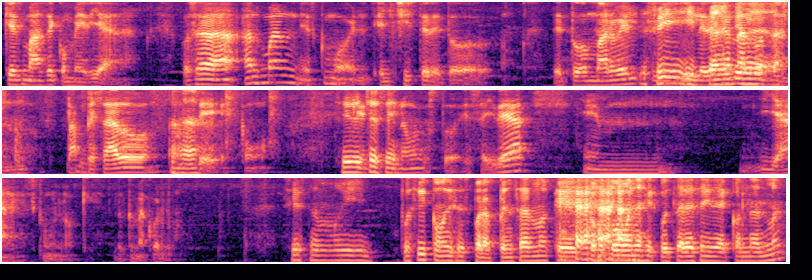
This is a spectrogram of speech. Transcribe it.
que es más de comedia. O sea, Ant-Man es como el, el chiste de todo de todo Marvel y- Sí, y, y le dejan algo tiene- tan tan pesado, no sé, como Sí, de que- hecho sí. no me gustó esa idea. Em, y ya es como lo que lo que me acuerdo. Sí, está muy. Pues sí, como dices, para pensar, ¿no? Que, cómo, cómo van a ejecutar esa idea con Ant-Man.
